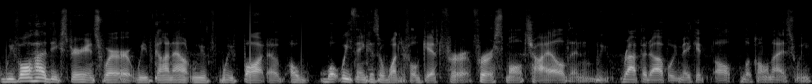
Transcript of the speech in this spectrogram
we've all had the experience where we've gone out and we've, we've bought a, a, what we think is a wonderful gift for, for a small child, and we wrap it up, we make it all look all nice. We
